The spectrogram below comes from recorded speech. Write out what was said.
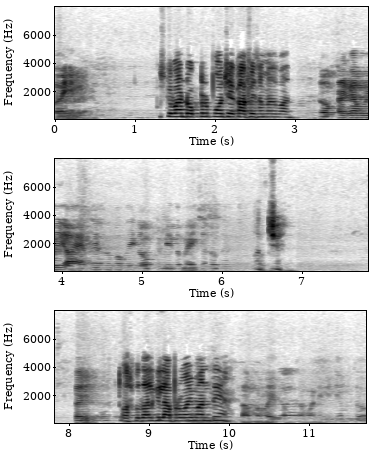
कोई नहीं मिला। उसके बाद डॉक्टर पहुँचे काफ़ी समय बाद। डॉक्टर क्या वही आए थे उनको कोई डॉक्टर नहीं तो मैं ही चलो अच्छा। तो अस्पताल की लापरवाही मानते हैं? लापरवाही पक्का मानेगी कि हम तो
